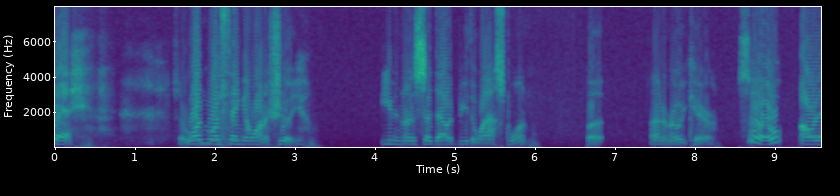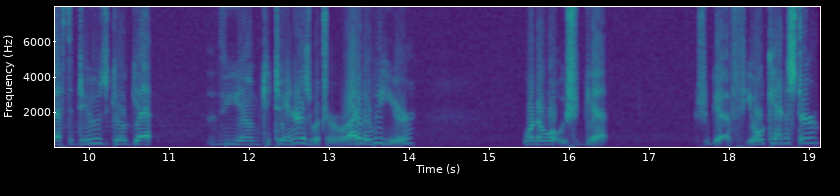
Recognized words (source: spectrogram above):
Okay. So one more thing I want to show you. Even though I said that would be the last one. But I don't really care. So, all we have to do is go get the um, containers, which are right over here. Wonder what we should get. Should get a fuel canister.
